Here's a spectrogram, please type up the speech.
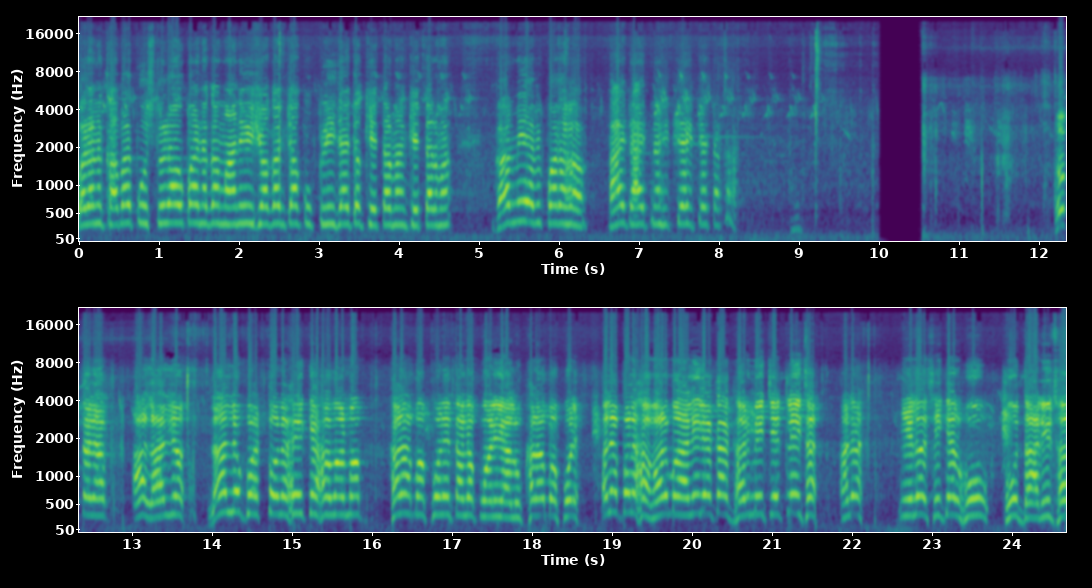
પણ અને ખબર પૂછતું રહું પણ માની શકન ચોક ઉકલી જાય તો ખેતરમાં ખેતરમાં. ગરમી એવી પડે હ. હાઈટ હાઈટ ને હિતે હિતે ટકા. આ લાલ્યો લાલ્યો ગોઠતો નહીં કે હવામાં ખરા બફોરે તને પાણી આલું, ખરા બફોરે અલે, પણ હવારમાં આલી લે કા ગરમી ચેટલી છે? અને એનો શીખે હું હું ધાર્યું છે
